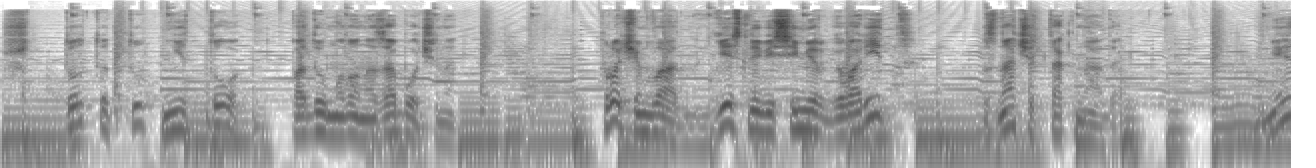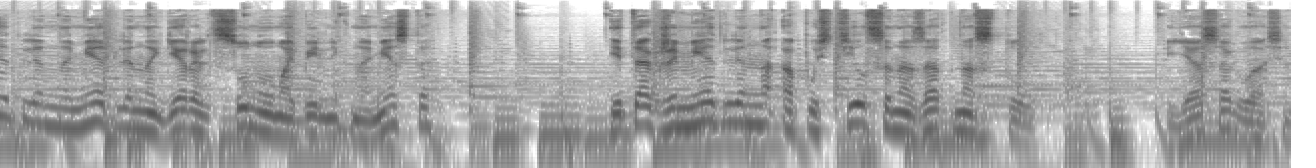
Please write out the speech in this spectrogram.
«Что-то тут не то», — подумал он озабоченно. «Впрочем, ладно, если Весемир говорит, значит так надо». Медленно, медленно Геральт сунул мобильник на место и также медленно опустился назад на стул. «Я согласен»,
